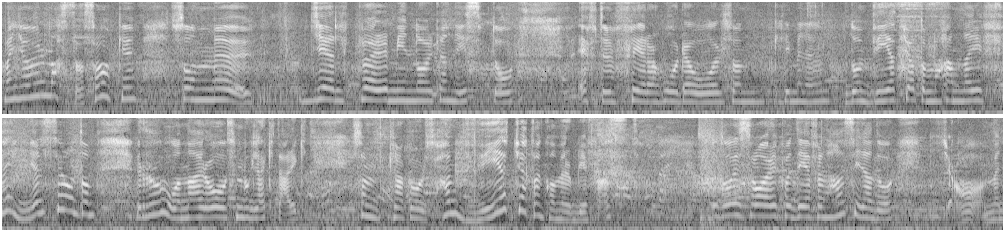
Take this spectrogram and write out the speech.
man gör massa saker som eh, hjälper min organism då efter flera hårda år som kriminell. De vet ju att de hamnar i fängelse om de rånar och smugglar knark. Som Clark Olsson, han vet ju att han kommer att bli fast. Och då är svaret på det från hans sida då, ja, men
